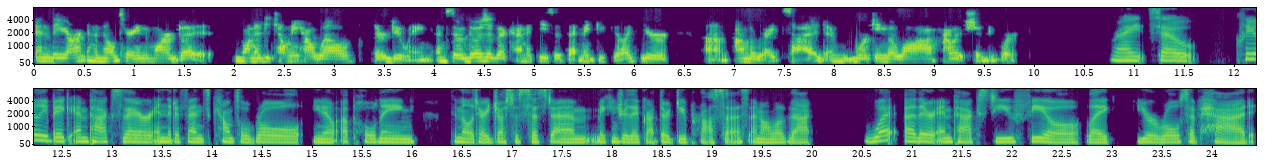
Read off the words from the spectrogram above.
And they aren't in the military anymore, but wanted to tell me how well they're doing. And so those are the kind of cases that make you feel like you're um, on the right side and working the law how it should be worked. Right. So clearly big impacts there in the defense counsel role, you know, upholding the military justice system, making sure they've got their due process and all of that. What other impacts do you feel like your roles have had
